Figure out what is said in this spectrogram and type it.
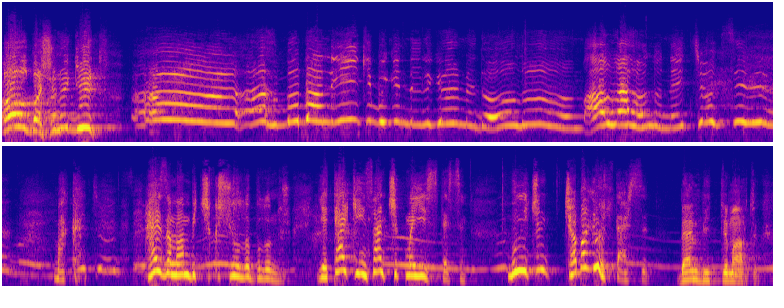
al başını git. Ah, baban iyi ki bugünleri görmedi oğlum. Allah onu ne çok seviyormuş. Bak Ne çok seviyor. her zaman bir çıkış yolu bulunur. Yeter ki insan çıkmayı istesin. Bunun için çaba göstersin. Ben bittim artık.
